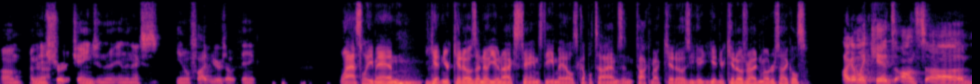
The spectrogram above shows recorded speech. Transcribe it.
Um, I mean, Yeah. it's sure to change in the in the next you know five years. I would think. Lastly, man, you getting your kiddos? I know you and I exchanged emails a couple times and talking about kiddos. You get you getting your kiddos riding motorcycles? I got my kids on. Uh,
